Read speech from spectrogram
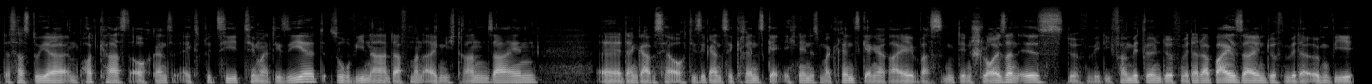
das hast du ja im Podcast auch ganz explizit thematisiert. So wie nah darf man eigentlich dran sein? Äh, dann gab es ja auch diese ganze Grenzgäng ich nenne es mal Grenzgängerei, was mit den Schleusern ist. Dürfen wir die vermitteln? Dürfen wir da dabei sein? Dürfen wir da irgendwie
